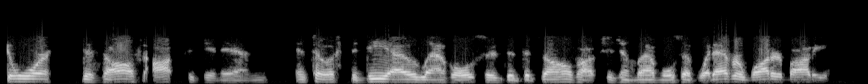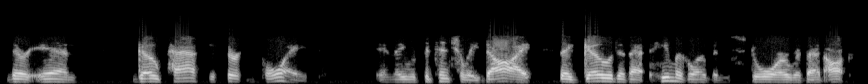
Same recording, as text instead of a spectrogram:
store dissolved oxygen in. And so if the DO levels or the dissolved oxygen levels of whatever water body they're in go past a certain point and they would potentially die, they go to that hemoglobin store where that ox-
